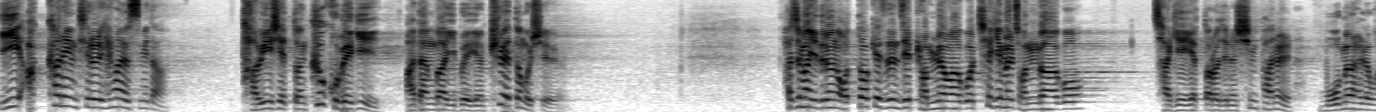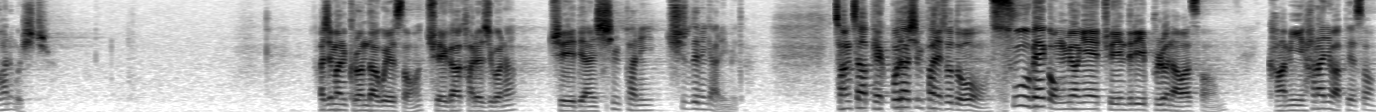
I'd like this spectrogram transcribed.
이 악한 행실을 행하였습니다. 다윗이 했던 그 고백이 아담과 이브에게는 필요했던 것이에요. 하지만 이들은 어떻게 해서든지 변명하고 책임을 전가하고 자기에게 떨어지는 심판을 모면하려고 하는 것이죠. 하지만 그런다고 해서 죄가 가려지거나 죄에 대한 심판이 취소되는 게 아닙니다. 장차 백보자 심판에서도 수백억 명의 죄인들이 불려 나와서 감히 하나님 앞에서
